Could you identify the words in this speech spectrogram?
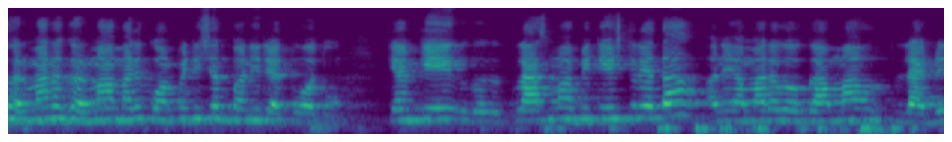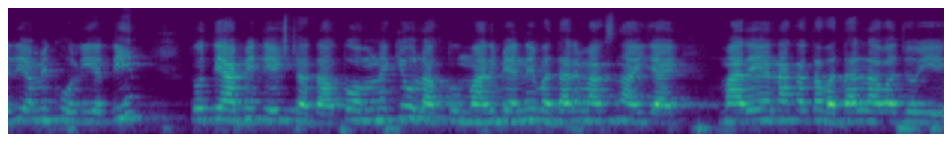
ઘરમાં ને ઘરમાં અમારી કોમ્પિટિશન બની રહેતું હતું. કેમ કે ક્લાસમાં બી ટેસ્ટ લેતા અને અમારા ગામમાં લાઇબ્રેરી અમે ખોલી હતી તો ત્યાં બી ટેસ્ટ હતા. તો અમને કેવું લાગતું મારી બેનને વધારે માર્ક્સ ના આવી જાય મારે એના કરતાં વધારે લાવવા જોઈએ.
